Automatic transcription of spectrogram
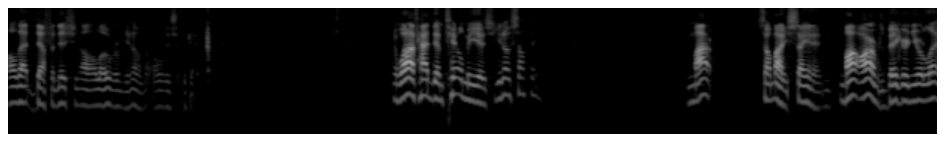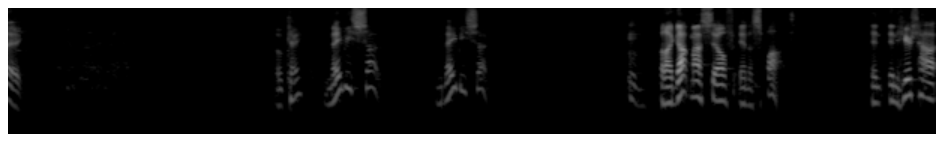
all that definition all over them, you know, all these. Okay. And what I've had them tell me is, you know something? My somebody's saying it. My arm's bigger than your leg. Okay? Maybe so. Maybe so. But I got myself in a spot. And, and here's, how,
